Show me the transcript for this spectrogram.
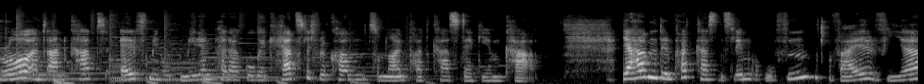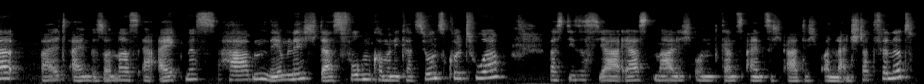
Raw and Uncut, 11 Minuten Medienpädagogik. Herzlich willkommen zum neuen Podcast der GMK. Wir haben den Podcast ins Leben gerufen, weil wir bald ein besonderes Ereignis haben, nämlich das Forum Kommunikationskultur, was dieses Jahr erstmalig und ganz einzigartig online stattfindet.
